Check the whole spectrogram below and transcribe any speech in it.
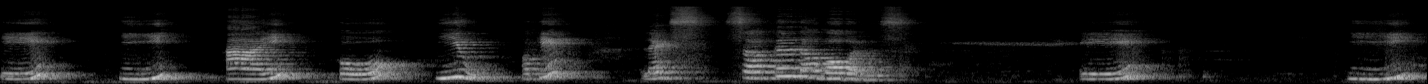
A, E, I, O, U. Okay. Let's circle the vowels. A, E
